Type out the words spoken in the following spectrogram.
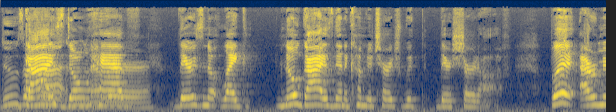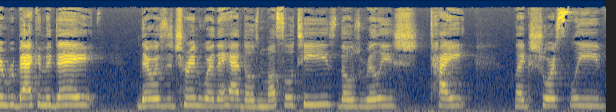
dudes guys don't never- have there's no like no guy is gonna come to church with their shirt off. But I remember back in the day there was a trend where they had those muscle tees, those really sh- tight like short sleeve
